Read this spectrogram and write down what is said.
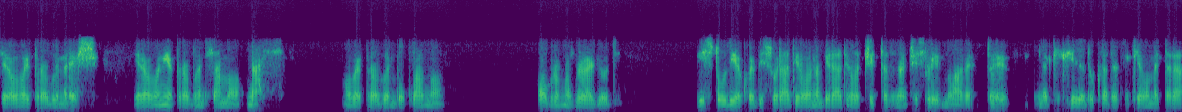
se ovaj problem reši. Jer ovo nije problem samo nas. Ovo je problem bukvalno ogromnog broja ljudi. I studija koja bi se uradila, ona bi radila čita, znači sliv mlave. To je nekih hiljadu kvadratnih kilometara,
